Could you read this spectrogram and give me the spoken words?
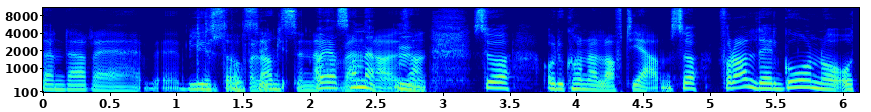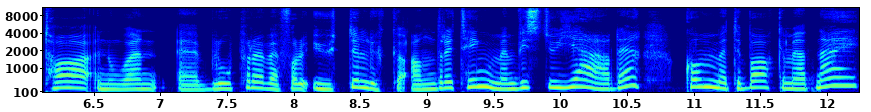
den der eh, virusbalansenerven. Ja, sånn, ja. mm. Sånn. Så, og du kan ha lavt jern. Så for all del, gå nå og ta noen eh, blodprøver for å utelukke andre ting, men hvis du gjør det, kommer tilbake med at nei,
